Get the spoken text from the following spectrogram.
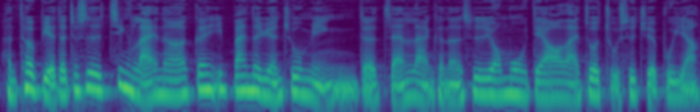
很特别的，就是进来呢，跟一般的原住民的展览可能是用木雕来做主视觉不一样。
